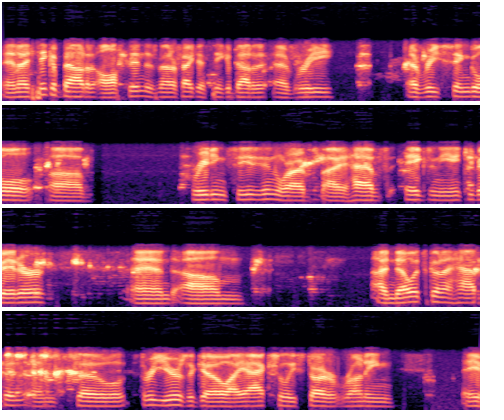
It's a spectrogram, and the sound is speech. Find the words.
and I think about it often. As a matter of fact, I think about it every every single uh, breeding season where I, I have eggs in the incubator, and um, I know it's going to happen. And so three years ago, I actually started running a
